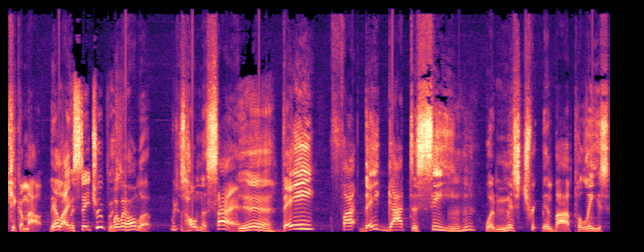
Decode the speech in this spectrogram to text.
kick them out. They're like, With state troopers. Wait, wait, hold up. We're just holding a sign. Yeah. They they got to see Mm-hmm. what mistreatment by police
